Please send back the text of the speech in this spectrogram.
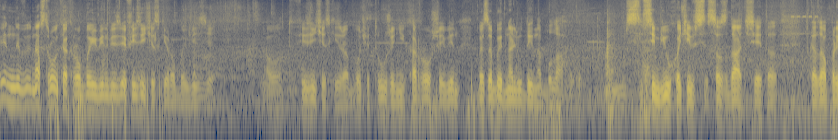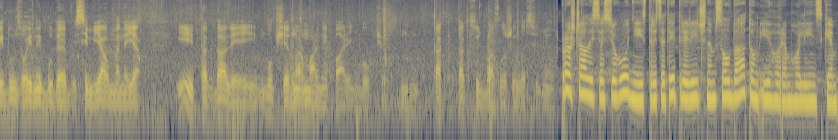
Він на стройках робив, він везде, фізично робив везде. От, фізично робочий, тружений, хороший, він безобидна людина була. Сім'ю хотів создати, сказав, прийду з війни, буде сім'я в мене, я. І так далі. І взагалі нормальний парень був. Ну, Так, так судьба зложилась у нього. Прощалися сьогодні із 33-річним солдатом Ігорем Голінським.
